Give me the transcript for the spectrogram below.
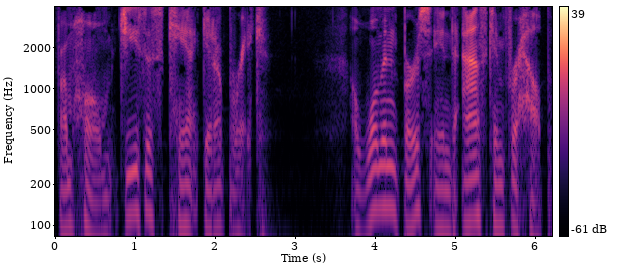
from home, Jesus can't get a break a woman bursts in to ask him for help.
